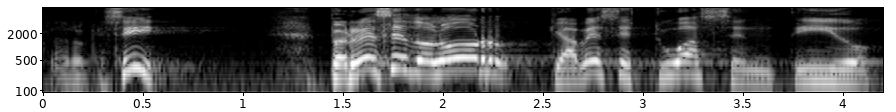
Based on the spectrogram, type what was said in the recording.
Claro que sí. Pero ese dolor que a veces tú has sentido,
